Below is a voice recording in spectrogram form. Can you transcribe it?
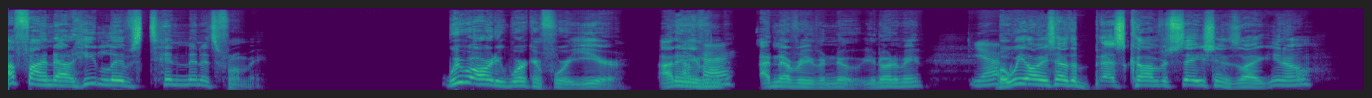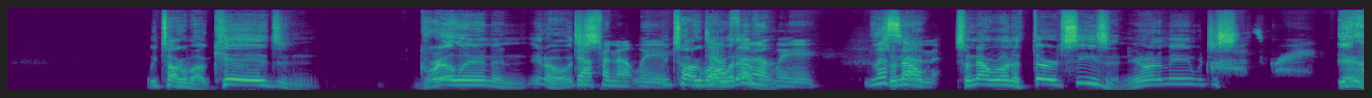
I find out he lives 10 minutes from me. We were already working for a year. I didn't even, I never even knew. You know what I mean? Yeah. But we always have the best conversations. Like, you know, we talk about kids and grilling and, you know, it just, Definitely. we talk about whatever. Definitely. so Listen. now, so now we're on the third season. You know what I mean? We're just, oh, you know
